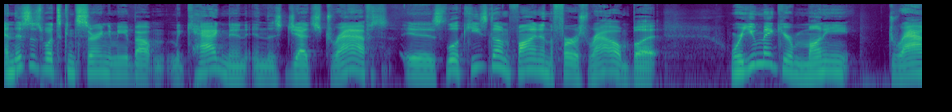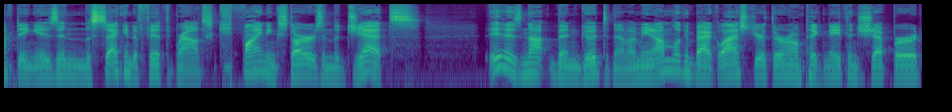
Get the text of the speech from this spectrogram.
And this is what's concerning to me about Maccagnan in this Jets draft is look, he's done fine in the first round, but where you make your money drafting is in the second to fifth rounds, finding starters in the Jets. It has not been good to them. I mean, I'm looking back last year, third round pick Nathan Shepherd,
